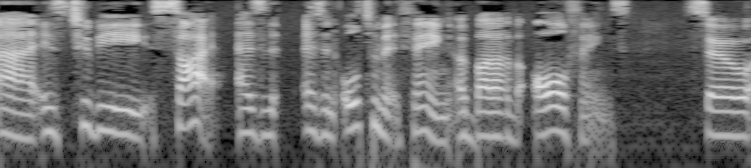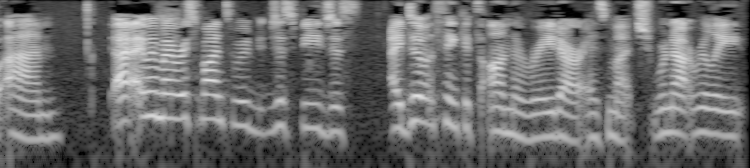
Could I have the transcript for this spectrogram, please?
uh, is to be sought as an, as an ultimate thing above all things. So, um, I, I mean, my response would just be just, I don't think it's on the radar as much. We're not really,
